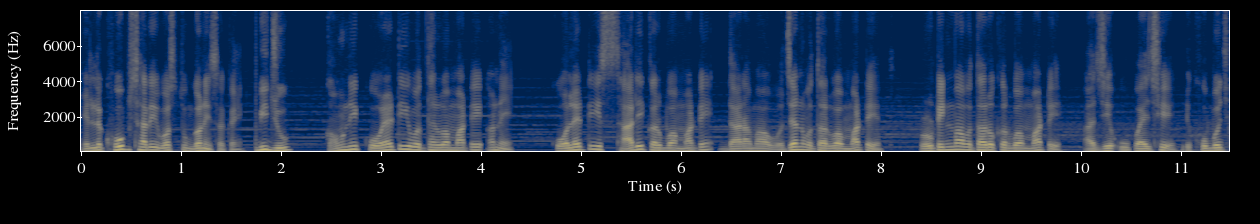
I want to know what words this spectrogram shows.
એટલે ખૂબ સારી વસ્તુ ગણી શકાય. બીજું, ઘઉંની ક્વોલિટી વધારવા માટે અને ક્વોલિટી સારી કરવા માટે, દાણામાં વજન વધારવા માટે, પ્રોટીનમાં વધારો કરવા માટે આ જે ઉપાય છે, એ ખૂબ જ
